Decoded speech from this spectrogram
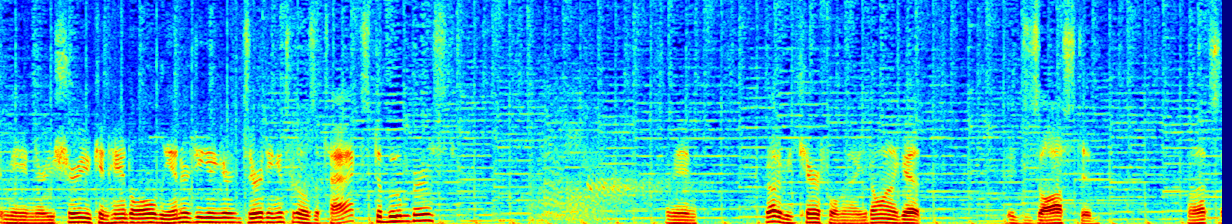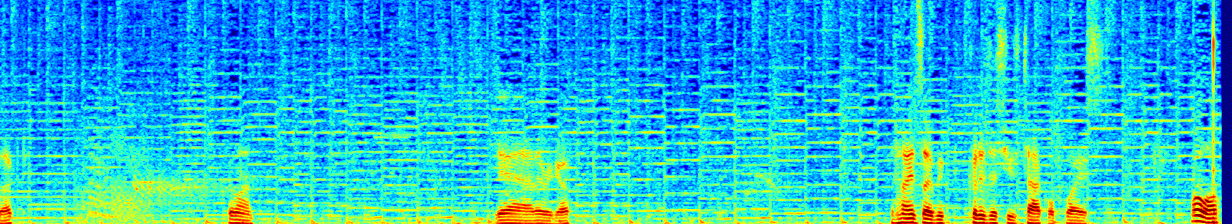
I mean, are you sure you can handle all the energy you're exerting into those attacks to Boom Burst? I mean, you gotta be careful now. You don't want to get exhausted. Well, that sucked. Come on. Yeah, there we go. In hindsight, we could have just used tackle twice. Oh well.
